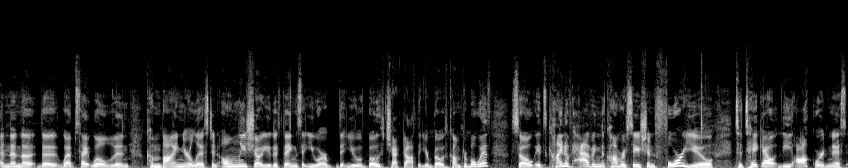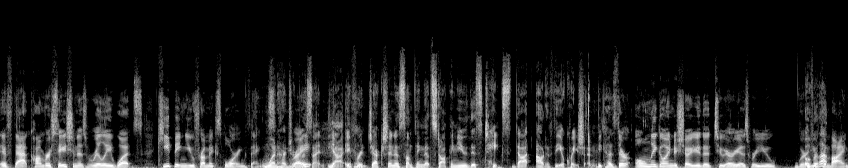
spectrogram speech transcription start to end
and then the the website will then combine your list and only show you the things that you are that you have both checked off that you're both comfortable with. So it's kind of having the conversation for you to take out the awkwardness if that conversation is really what's keeping you from exploring things. One hundred right? percent. Yeah. If rejection is something that's stopping you, this takes that out of the equation. because they're only going to show you the two areas where you where Overlap. you combine,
